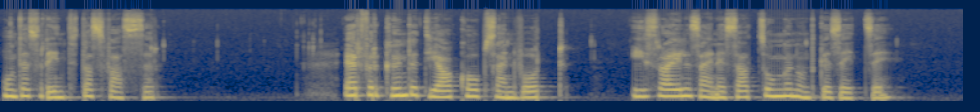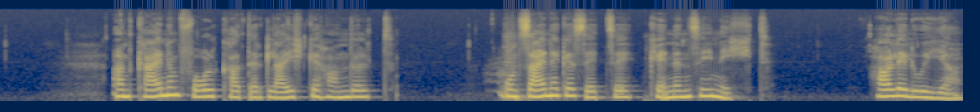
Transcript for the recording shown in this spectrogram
und es rinnt das Wasser. Er verkündet Jakob sein Wort, Israel seine Satzungen und Gesetze. An keinem Volk hat er gleich gehandelt, und seine Gesetze kennen sie nicht. Halleluja.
